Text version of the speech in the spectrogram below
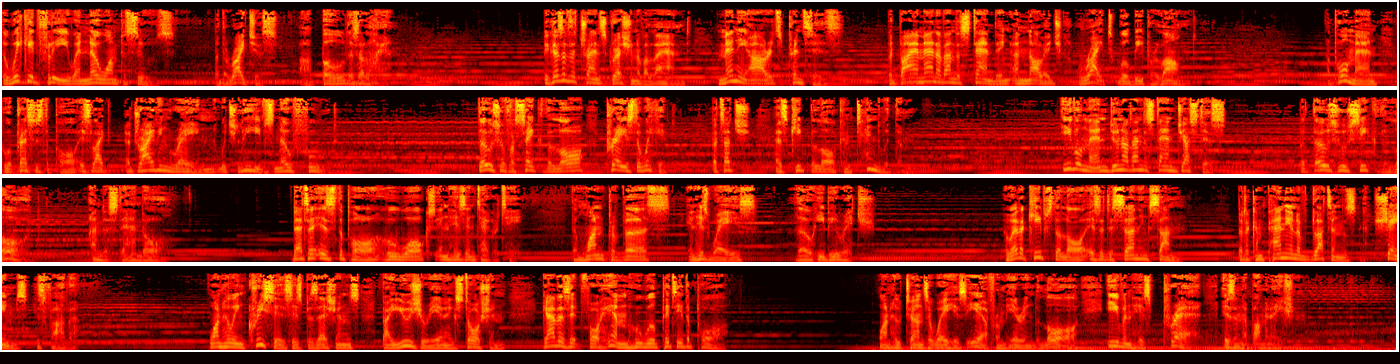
The wicked flee when no one pursues, but the righteous are bold as a lion. Because of the transgression of a land, many are its princes, but by a man of understanding and knowledge right will be prolonged. A poor man who oppresses the poor is like a driving rain which leaves no food. Those who forsake the law praise the wicked, but such as keep the law contend with them. Evil men do not understand justice, but those who seek the Lord understand all. Better is the poor who walks in his integrity than one perverse in his ways, though he be rich. Whoever keeps the law is a discerning son, but a companion of gluttons shames his father. One who increases his possessions by usury and extortion gathers it for him who will pity the poor. One who turns away his ear from hearing the law, even his prayer is an abomination.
